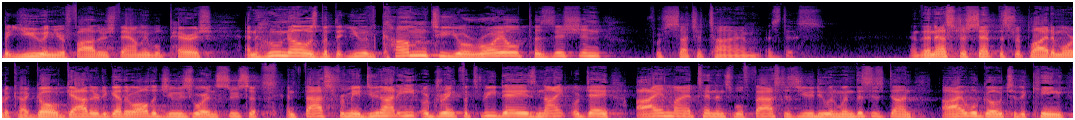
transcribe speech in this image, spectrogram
But you and your father's family will perish. And who knows but that you have come to your royal position for such a time as this? And then Esther sent this reply to Mordecai Go, gather together all the Jews who are in Susa and fast for me. Do not eat or drink for three days, night or day. I and my attendants will fast as you do. And when this is done, I will go to the king.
